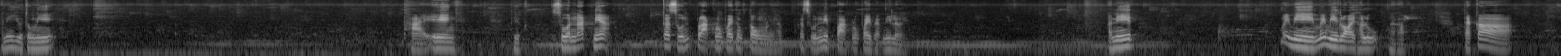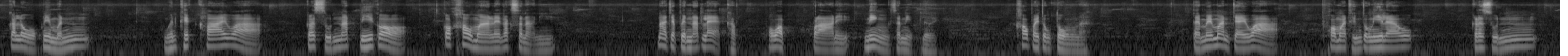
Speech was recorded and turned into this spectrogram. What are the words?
อันนี้อยู่ตรงนี้ ถ่ายเองส่วนนัดเนี้ยกระสุนปลักลงไปตรงๆเลยครับ กระสุนนี่ปักลงไปแบบนี้เลย อันนี้ไม่มีไม่มีรอยทะลุนะครับ แต่ก็กระโหลกเนี่ยเหมือนเหมือนคล้ายๆว่ากระสุนนัดนี้ก็ก็เข้ามาในลักษณะนี้ น่าจะเป็นนัดแรกครับ เพราะว่า ปลานี่นิ่งสนิทเลย เข้าไปตรงๆนะ แต่ไม่มั่นใจว่าพอมาถึงตรงนี้แล้ว กระสุน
